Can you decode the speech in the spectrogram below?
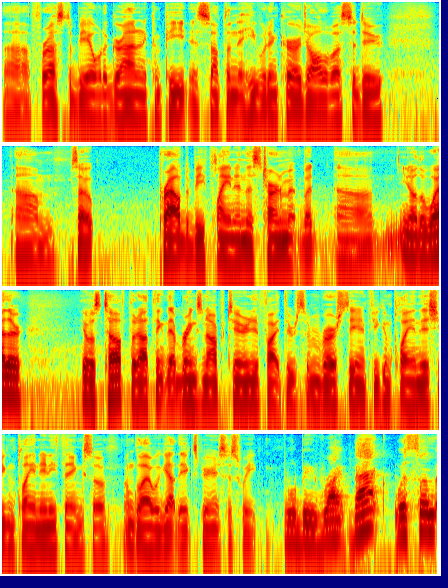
Uh, for us to be able to grind and compete is something that he would encourage all of us to do. Um, so proud to be playing in this tournament. But uh, you know, the weather, it was tough, but I think that brings an opportunity to fight through some adversity. And if you can play in this, you can play in anything. So I'm glad we got the experience this week. We'll be right back with some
